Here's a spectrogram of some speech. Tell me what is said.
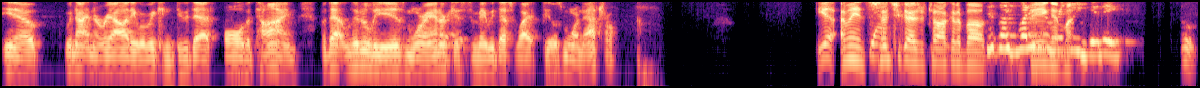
you know, we're not in a reality where we can do that all the time, but that literally is more anarchist, and maybe that's why it feels more natural. Yeah, I mean, Yeah. since you guys are talking about like, what are you being at my- getting? Oh,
